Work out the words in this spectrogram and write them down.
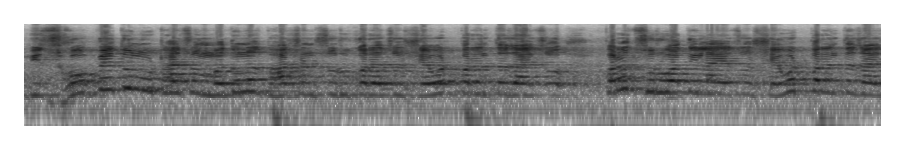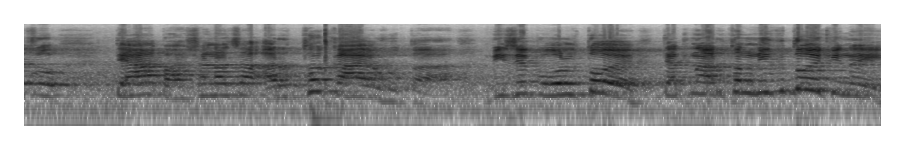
मी झोपेतून उठायचो मधूनच भाषण सुरू करायचो शेवटपर्यंत जायचो परत सुरुवातीला यायचो शेवटपर्यंत जायचो. त्या भाषणाचा अर्थ काय होता? मी जे बोलतोय त्यातनं अर्थ निघतोय की नाही?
